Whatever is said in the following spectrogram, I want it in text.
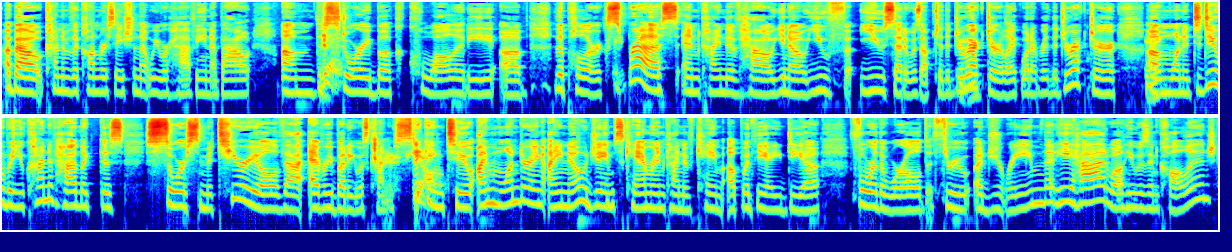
about kind of the conversation that we were having about um the yeah. storybook quality of the polar express and kind of how you know you've you said it was up to the mm-hmm. director mm-hmm. like whatever the director um mm-hmm. wanted to do but you kind of had like this source material that everybody was kind of sticking yeah. to i'm wondering i know james cameron kind of came up with the idea for the world through a dream that he had while he was in college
